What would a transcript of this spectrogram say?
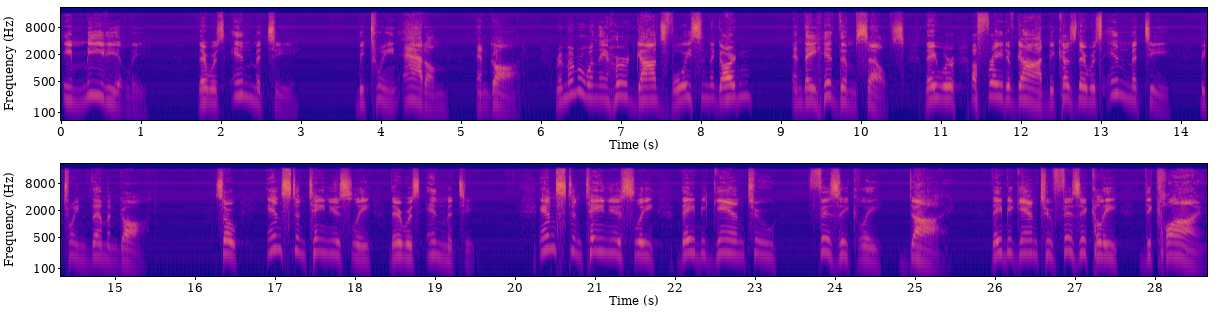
Immediately, there was enmity between Adam and God. Remember when they heard God's voice in the garden and they hid themselves? They were afraid of God because there was enmity between them and God. So, instantaneously, there was enmity. Instantaneously, they began to physically die. They began to physically decline.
